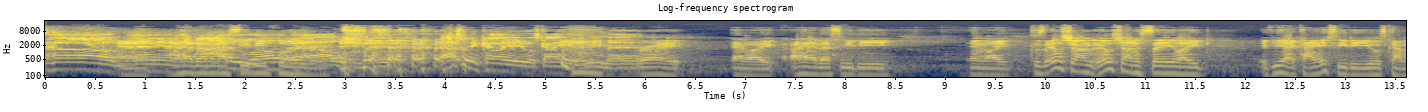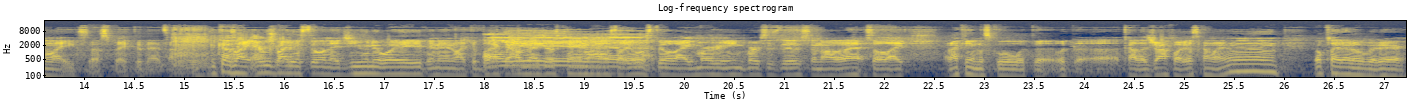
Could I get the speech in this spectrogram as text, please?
Oh And man, I had that on my I CD love player. that album. That's when Kanye was Kanye to me, man. Right. And like I had that CD and like cuz they was trying they was trying to say like if you had Kanye CD, you was kind of like suspect at that time because like everybody was still in that G Unit wave, and then like the Black Oh, album that just came out, so it was still like Murder Inc. versus this and all of that. So like when I came to school with the with the uh, college dropout, it was kind of like, mm, go play that over there.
